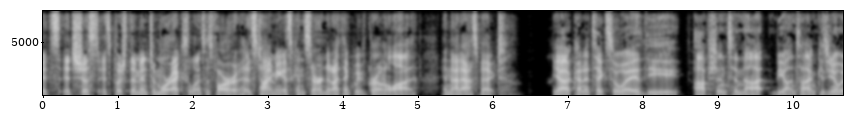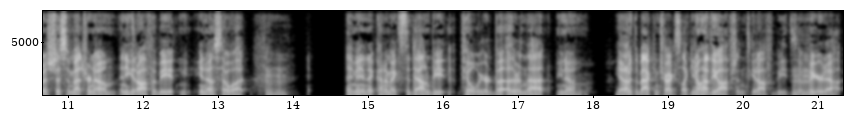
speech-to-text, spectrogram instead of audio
it's it's just it's pushed them into more excellence as far as timing is concerned, and I think we've grown a lot in that aspect. Yeah, it kind of takes away the option to not be on time because you know when it's just a metronome and you get off a beat, you know, so what? Mm-hmm. I mean, it kind of makes the downbeat feel weird, but other than that, you know, Yeah, with the backing track, it's like you don't have the option to get off a beat, so Mhm. figure it out.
